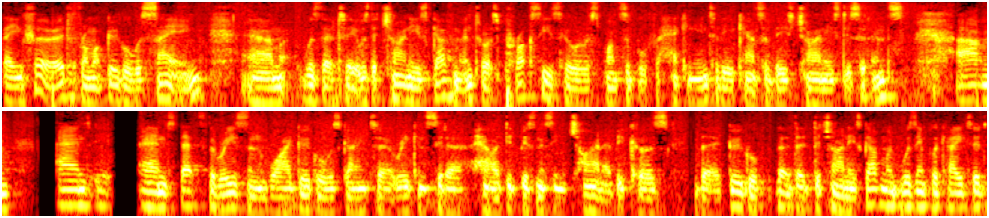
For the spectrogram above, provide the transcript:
they inferred from what Google was saying um, was that it was the Chinese government or its proxies who were responsible for hacking into the accounts of these Chinese dissidents, um, and and that's the reason why Google was going to reconsider how it did business in China because the Google, the, the, the, Chinese government was implicated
